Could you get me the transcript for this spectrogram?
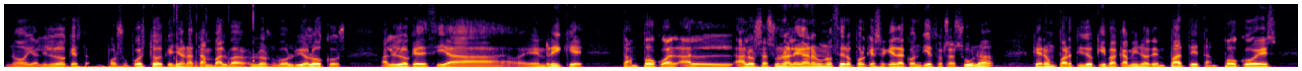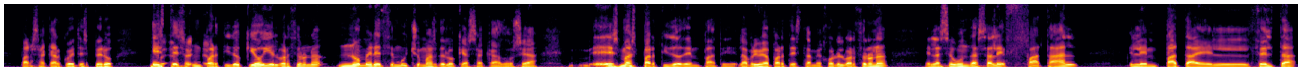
No, y al hilo lo que está, por supuesto que Jonathan Balba los volvió locos, al hilo lo que decía Enrique, Tampoco al, a los Asuna le ganan 1-0 porque se queda con 10 Osasuna, que era un partido que iba camino de empate, tampoco es para sacar cohetes, pero este es un partido que hoy el Barcelona no merece mucho más de lo que ha sacado, o sea, es más partido de empate. La primera parte está mejor el Barcelona, en la segunda sale fatal, le empata el Celta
